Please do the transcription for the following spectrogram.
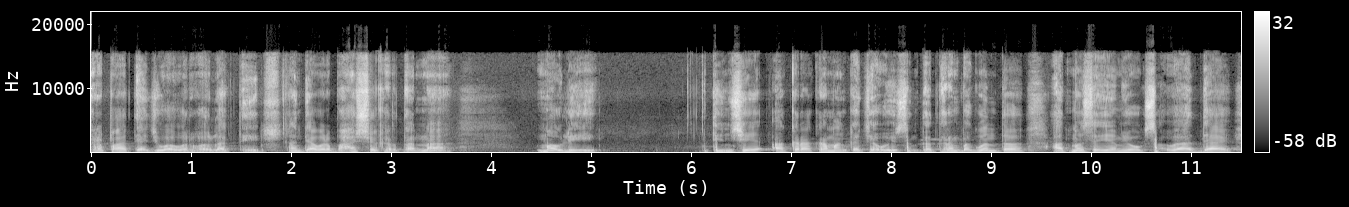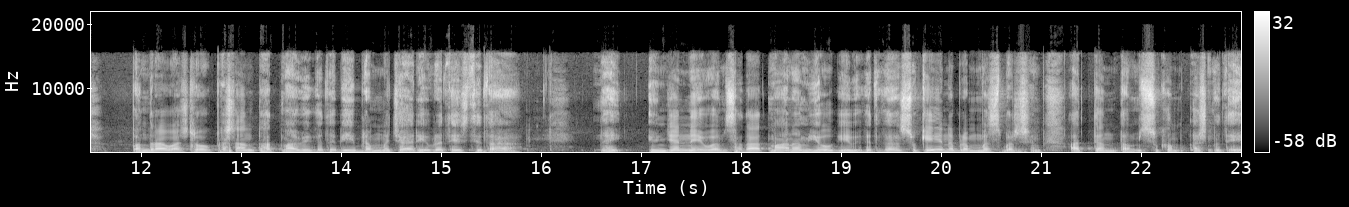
कृपा त्या जीवावर व्हावं लागते. आणि त्यावर भाष्य करताना माऊली तीनशे अकरा क्रमांकाच्या ओळी सांगतात. कारण भगवंत आत्मसंयम योग सहावा अध्याय पंधरावा श्लोक प्रशांत आत्मा विगत बी ब्रह्मचारी व्रते स्थित. नाही युंजन एवं योगी विगत सुखेन ब्रह्मस्पर्शम अत्यंतम सुखम असणते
